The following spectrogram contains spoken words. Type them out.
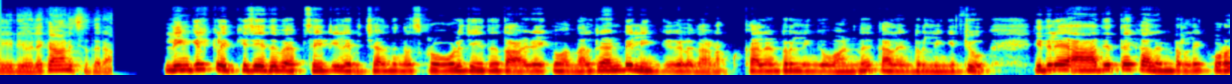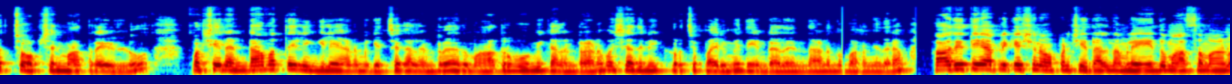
വീഡിയോയിൽ കാണിച്ചു തരാം ലിങ്കിൽ ക്ലിക്ക് ചെയ്ത് വെബ്സൈറ്റിൽ ലഭിച്ചാൽ നിങ്ങൾ സ്ക്രോൾ ചെയ്ത് താഴേക്ക് വന്നാൽ രണ്ട് ലിങ്കുകൾ കാണാം. Calendar link one calendar link two. ഇതിലെ ആദ്യത്തെ കലണ്ടറിൽ കുറച്ച് ഓപ്ഷൻ മാത്രമേ ഉള്ളൂ. പക്ഷേ രണ്ടാമത്തെ ലിങ്കിലെയാണ് മികച്ച കലണ്ടർ. അത് മാതൃഭൂമി കലണ്ടറാണ്. പക്ഷേ അതിന് കുറച്ച് പരിമിതി ഉണ്ട് അത് എന്താണെന്ന് പറഞ്ഞു തരാം. ആദ്യത്തെ ആപ്ലിക്കേഷൻ ഓപ്പൺ ചെയ്താൽ നമ്മൾ ഏത് മാസമാണ്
